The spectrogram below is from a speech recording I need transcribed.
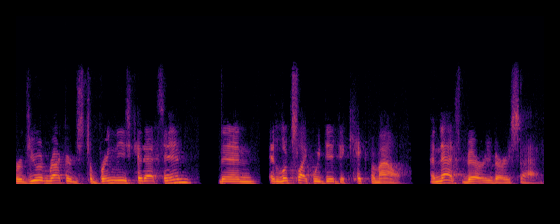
reviewing records to bring these cadets in than it looks like we did to kick them out. And that's very, very sad.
